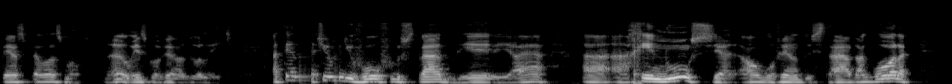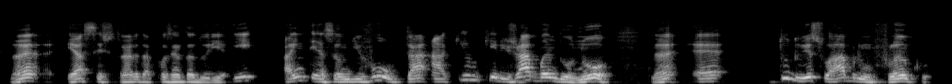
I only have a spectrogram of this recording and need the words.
pés pelas mãos, né? o ex-governador Leite. A tentativa de voo frustrado dele, a, a, a renúncia ao governo do Estado, agora, né? essa história da aposentadoria. E a intenção de voltar àquilo que ele já abandonou, né, é, tudo isso abre um flanco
